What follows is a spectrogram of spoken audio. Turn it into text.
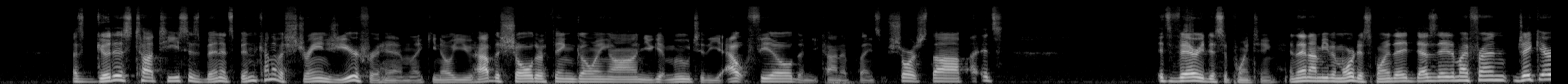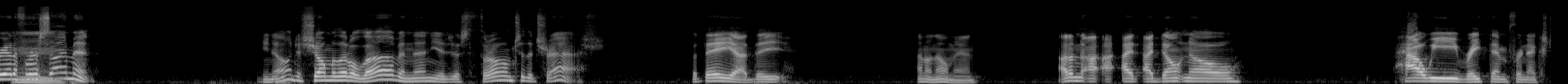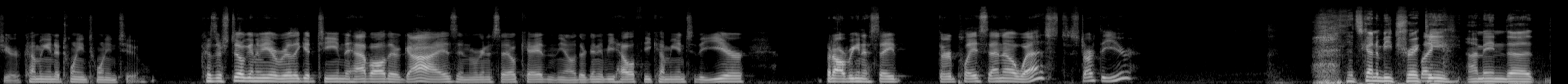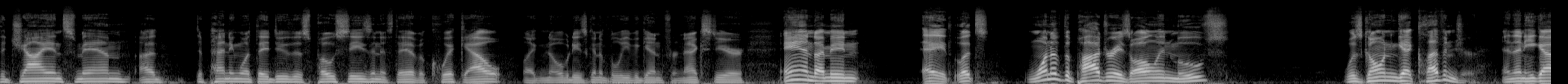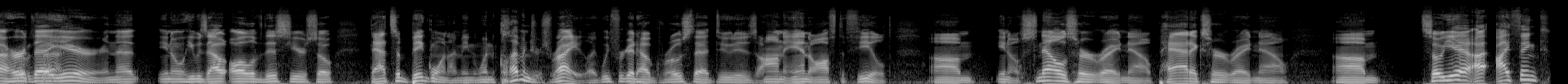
as good as Tatis has been, it's been kind of a strange year for him. Like you know, you have the shoulder thing going on, you get moved to the outfield, and you kind of playing some shortstop. It's It's very disappointing. And then I'm even more disappointed they designated my friend Jake Arrieta for hmm. assignment. You know, hmm. just show him a little love and then you just throw him to the trash. But they, yeah, they, I don't know, man. I don't know. I, I, I don't know how we rate them for next year coming into 2022 because they're still going to be a really good team. They have all their guys, and we're going to say, okay, you know, they're going to be healthy coming into the year. But are we going to say third place NL West to start the year? That's going to be tricky. Like- I mean, the the Giants, man. Uh, depending what they do this postseason, if they have a quick out, like nobody's going to believe again for next year. And I mean, hey, let's. One of the Padres' all-in moves was going and get Clevinger, and then he got hurt that, that? year, and that you know he was out all of this year. So that's a big one. I mean, when Clevinger's right, like we forget how gross that dude is on and off the field. Um, you know, Snell's hurt right now, Paddock's hurt right now. Um, so yeah, I, I think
